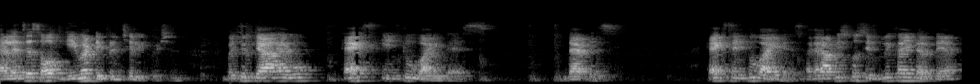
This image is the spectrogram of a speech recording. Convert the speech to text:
LHS of given differential equation बच्चों, क्या है वो? X into y dash that is x into y dash अगर आप इसको सिंपलीफाई करते हैं,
